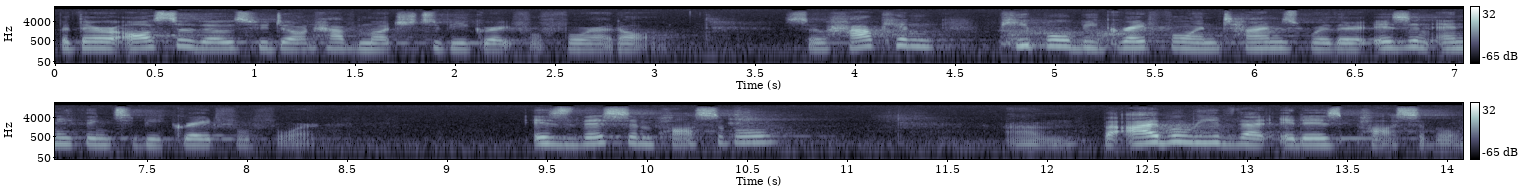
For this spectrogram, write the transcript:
but there are also those who don't have much to be grateful for at all. So, how can people be grateful in times where there isn't anything to be grateful for? Is this impossible? Um, but I believe that it is possible.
